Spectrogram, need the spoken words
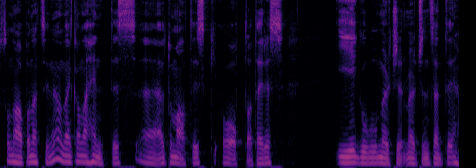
som du har på nettsiden. Og den kan da hentes automatisk og oppdateres i Google Merchant, Merchant Center.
